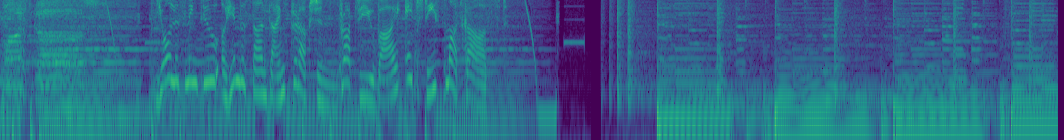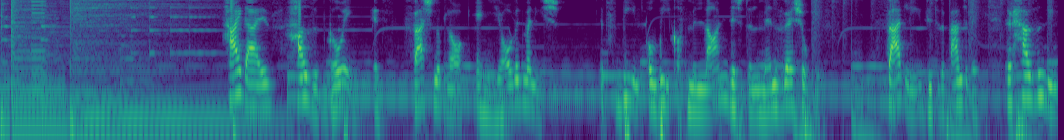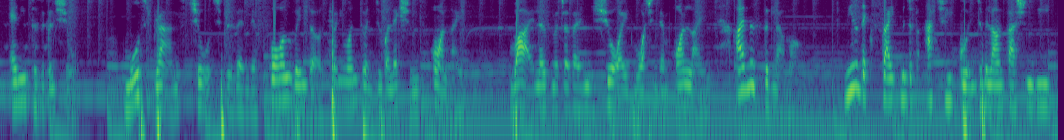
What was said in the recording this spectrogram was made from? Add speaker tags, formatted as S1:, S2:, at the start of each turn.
S1: Smartcast.
S2: You're listening to a Hindustan Times production brought to you by HT Smartcast.
S3: Hi guys, how's it going? It's Fashion O'Clock and you're with Manish. It's been a week of Milan Digital Menswear Showcase. Sadly, due to the pandemic, there hasn't been any physical show. Most brands chose to present their fall winter 21-22 collections online. While as much as I enjoyed watching them online, I miss the glamour. You the excitement of actually going to Milan Fashion Week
